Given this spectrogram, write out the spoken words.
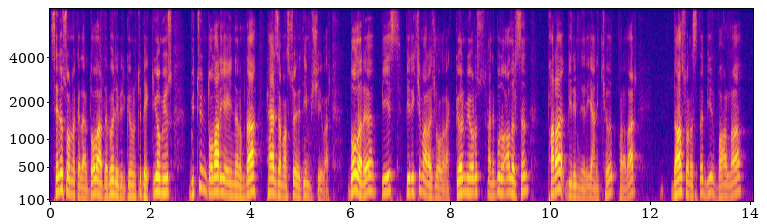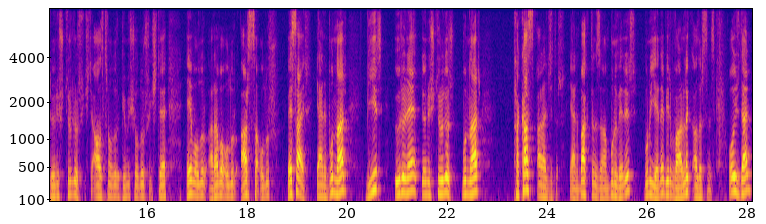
Sene sonuna kadar dolarda böyle bir görüntü bekliyor muyuz? Bütün dolar yayınlarımda her zaman söylediğim bir şey var. Doları biz birikim aracı olarak görmüyoruz. Hani bunu alırsın para birimleri yani kağıt paralar daha sonrasında bir varlığa dönüştürülür. İşte altın olur, gümüş olur, işte ev olur, araba olur, arsa olur vesaire. Yani bunlar bir ürüne dönüştürülür. Bunlar takas aracıdır. Yani baktığınız zaman bunu verir, bunu yerine bir varlık alırsınız. O yüzden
